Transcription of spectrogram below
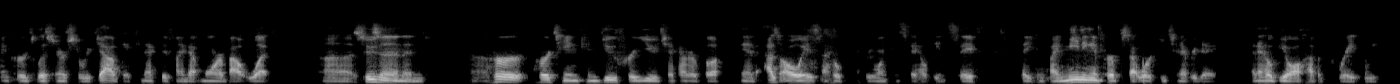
I encourage listeners to reach out, get connected, find out more about what uh, Susan and uh, her her team can do for you. Check out her book. And as always, I hope everyone can stay healthy and safe. That you can find meaning and purpose at work each and every day. And I hope you all have a great week.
